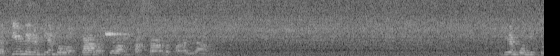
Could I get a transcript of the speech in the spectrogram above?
Aquí miren viendo los carros que van pasando para allá. Bien bonito.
